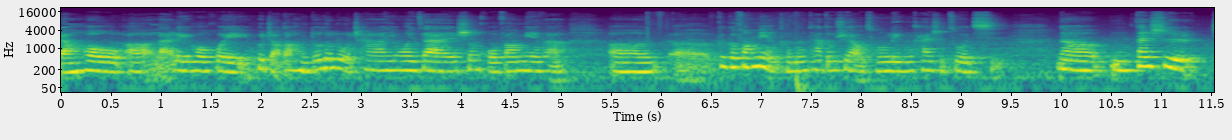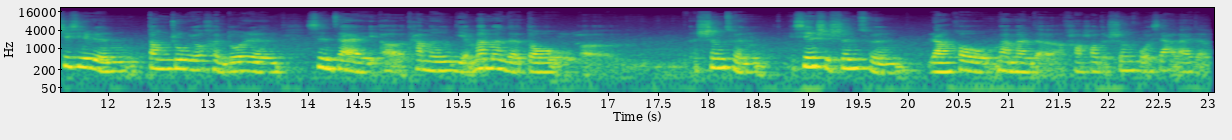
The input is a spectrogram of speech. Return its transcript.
然后呃来了以后会会找到很多的落差，因为在生活方面啊，呃呃各个方面可能他都是要从零开始做起。那嗯，但是这些人当中有很多人现在呃，他们也慢慢的都呃生存，先是生存，然后慢慢的好好的生活下来的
